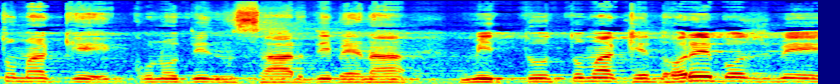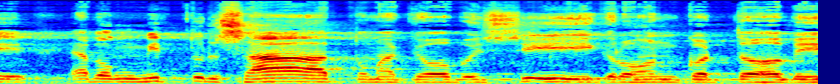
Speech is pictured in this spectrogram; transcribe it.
তোমাকে কোনোদিন সার দিবে না। মৃত্যু তোমাকে ধরে বসবে এবং মৃত্যুর স্বাদ তোমাকে অবশ্যই গ্রহণ করতে হবে।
